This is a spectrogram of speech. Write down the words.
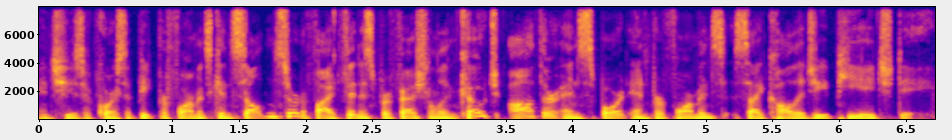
And she's, of course, a peak performance consultant, certified fitness professional and coach, author, and sport and performance psychology PhD.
